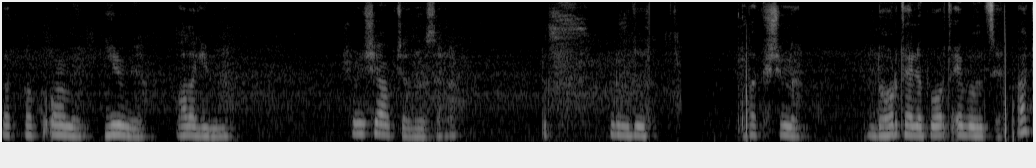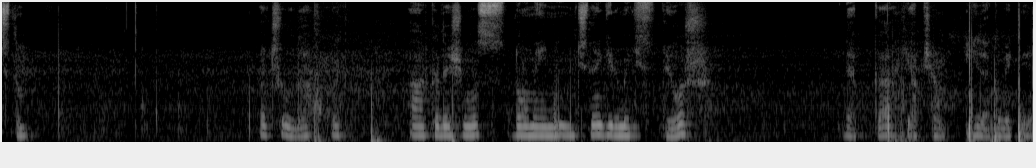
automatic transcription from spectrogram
Bak bak olmuyor. Girmiyor. Valla girmiyor. Şimdi şey yapacağız mesela. Dur. Dur dur. Bak şimdi. Door teleport ability. Açtım. Açıldı. Bak. Arkadaşımız domainin içine girmek istiyor. Bir dakika yapacağım. İki dakika bekleyin.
